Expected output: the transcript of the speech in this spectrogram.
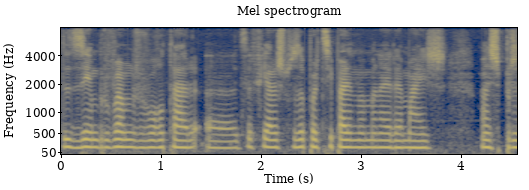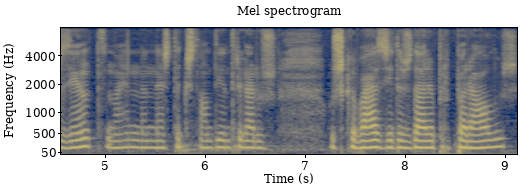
de dezembro vamos voltar a desafiar as pessoas a participarem de uma maneira mais, mais presente é? Nesta questão de entregar os, os cabazes e de ajudar a prepará-los.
